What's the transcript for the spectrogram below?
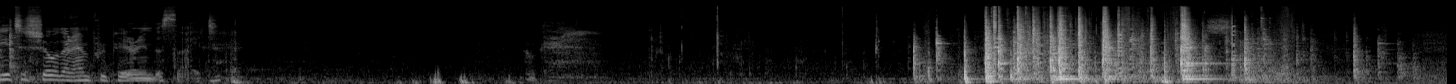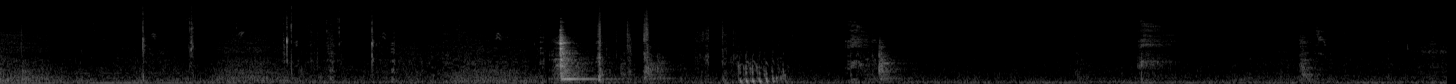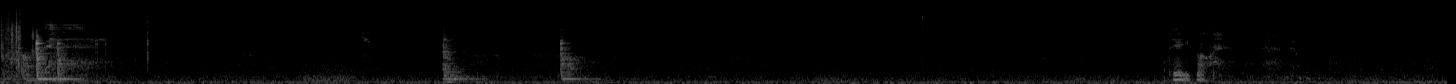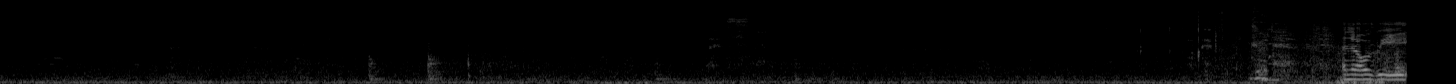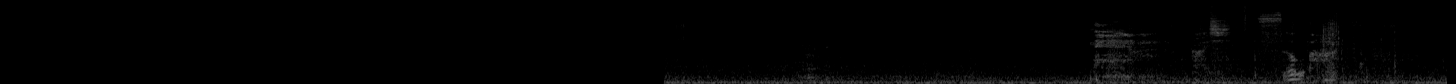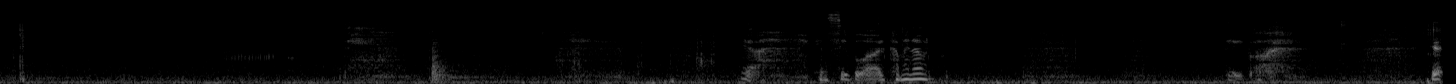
need to show that I'm preparing the site. Okay. There you go. Nice. Okay, good. And now the can see blood coming out. There you go. Good.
